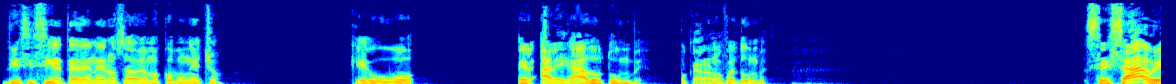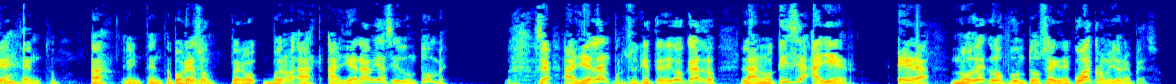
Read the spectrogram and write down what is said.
17 de enero sabemos como un hecho que hubo el alegado tumbe, porque ahora no fue tumbe. Se sabe, Intento. ¿Ah? El intento. Por pero- eso, pero bueno, hasta ayer había sido un tumbe. O sea, ayer, la, por eso es que te digo, Carlos, la noticia ayer era no de 2.6, de 4 millones de pesos.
